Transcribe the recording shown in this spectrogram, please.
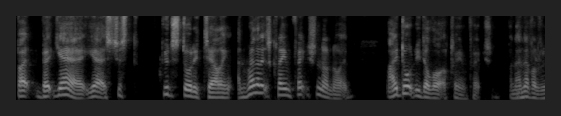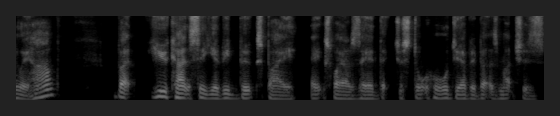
but but yeah, yeah, it's just good storytelling, and whether it's crime fiction or not, I don't read a lot of crime fiction, and I never really have. But you can't say you read books by X, Y, or Z that just don't hold you every bit as much as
